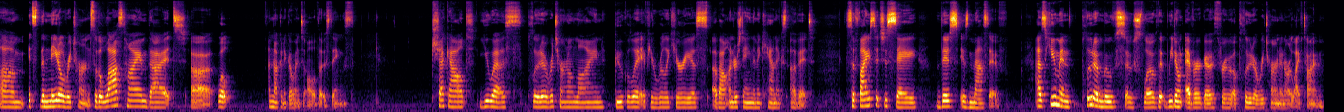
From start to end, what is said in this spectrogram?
Um, it's the natal return. So the last time that, uh, well, I'm not going to go into all of those things. Check out US Pluto return online. Google it if you're really curious about understanding the mechanics of it. Suffice it to say, this is massive. As humans, Pluto moves so slow that we don't ever go through a Pluto return in our lifetime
